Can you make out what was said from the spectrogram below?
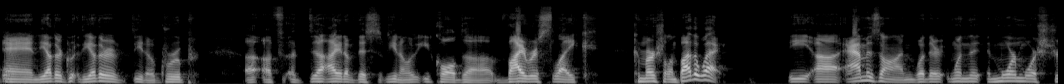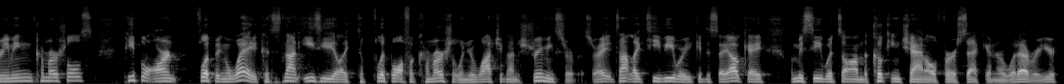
yeah. and the other the other you know group uh, of a diet of this you know you called uh, virus like commercial. And by the way, the uh, Amazon, whether when the more and more streaming commercials, people aren't flipping away because it's not easy like to flip off a commercial when you're watching on a streaming service, right? It's not like TV where you could just say, okay, let me see what's on the cooking channel for a second or whatever. You're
